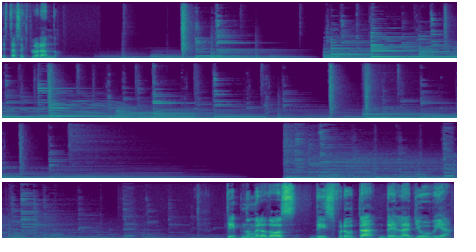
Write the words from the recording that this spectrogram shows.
estás explorando. Tip número 2. Disfruta de la lluvia.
